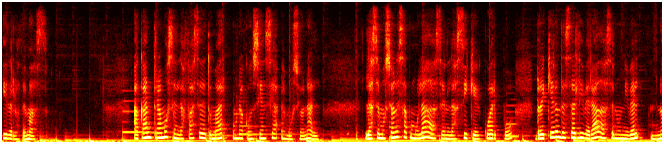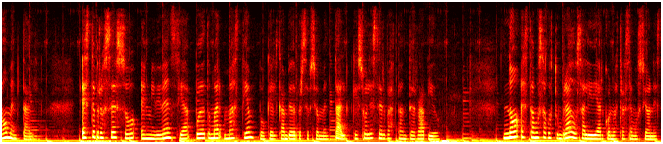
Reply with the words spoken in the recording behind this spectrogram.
y de los demás. Acá entramos en la fase de tomar una conciencia emocional. Las emociones acumuladas en la psique cuerpo requieren de ser liberadas en un nivel no mental. Este proceso en mi vivencia puede tomar más tiempo que el cambio de percepción mental, que suele ser bastante rápido. No estamos acostumbrados a lidiar con nuestras emociones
